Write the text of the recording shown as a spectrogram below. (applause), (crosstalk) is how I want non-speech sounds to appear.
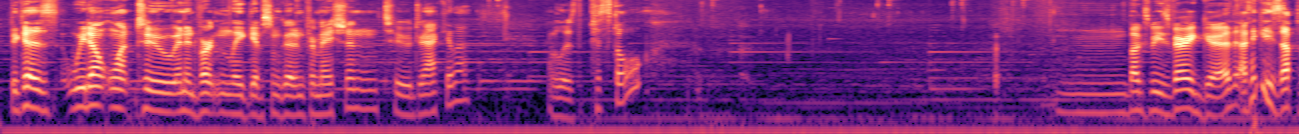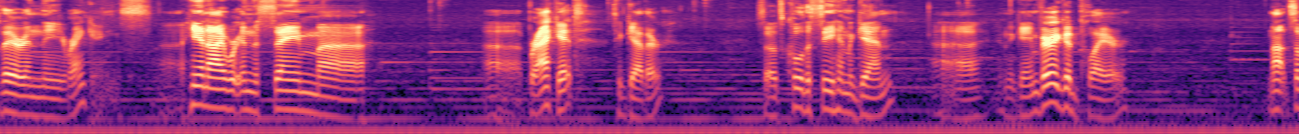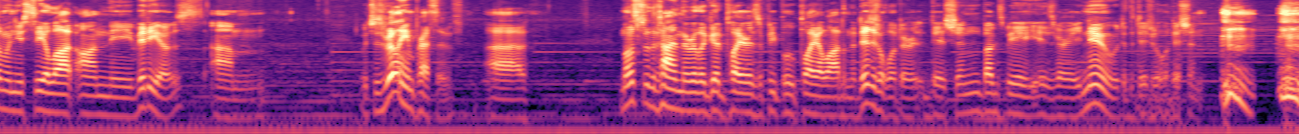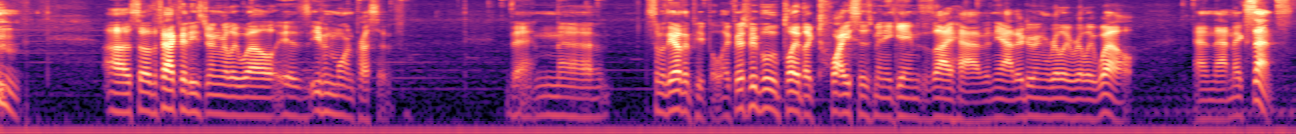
Because we don't want to inadvertently give some good information to Dracula. I will lose the pistol. Mm, Bugsby's very good. I think he's up there in the rankings. Uh, he and I were in the same uh, uh, bracket together. So it's cool to see him again uh, in the game. Very good player. Not someone you see a lot on the videos, um, which is really impressive. Uh, most of the time, the really good players are people who play a lot in the digital edition. Bugsby is very new to the digital edition. (clears throat) uh, so the fact that he's doing really well is even more impressive than uh, some of the other people. Like, there's people who played like twice as many games as I have, and yeah, they're doing really, really well and that makes sense.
